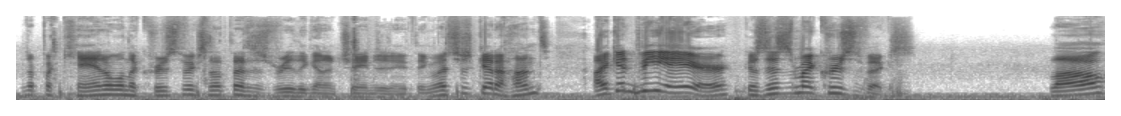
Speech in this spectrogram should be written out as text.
Put up a candle on the crucifix? Not that it's really gonna change anything. Let's just get a hunt. I can be here, because this is my crucifix. Hello?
